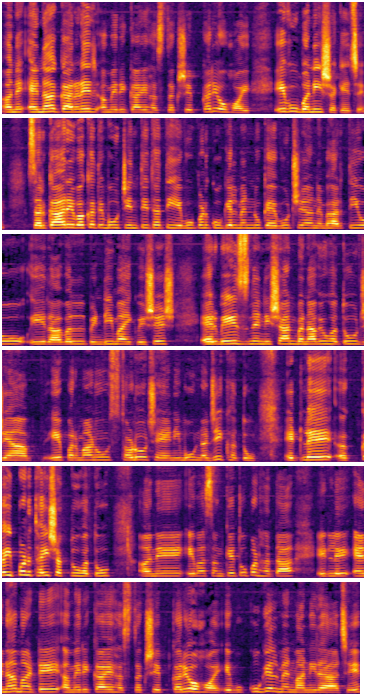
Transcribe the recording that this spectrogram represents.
અને એના કારણે જ અમેરિકાએ હસ્તક્ષેપ કર્યો હોય એવું બની શકે છે. સરકાર એ વખતે બહુ ચિંતિત હતી એવું પણ કુગેલમેનનું કહેવું છે અને ભારતીયો એ રાવલપિંડીમાં એક વિશેષ એરબેઝને નિશાન બનાવ્યું હતું, જ્યાં એ પરમાણુ સ્થળો છે એની બહુ નજીક હતું. એટલે કંઈ પણ થઈ શકતું હતું અને એવા સંકેતો પણ હતા. એટલે એના માટે અમેરિકાએ હસ્તક્ષેપ કર્યો હોય એવું કુગેલમેન માની રહ્યા છે.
